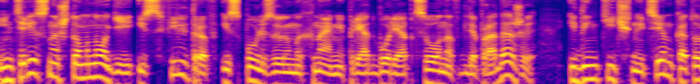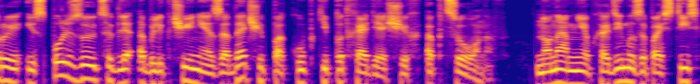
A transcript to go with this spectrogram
Интересно, что многие из фильтров, используемых нами при отборе опционов для продажи, идентичны тем, которые используются для облегчения задачи покупки подходящих опционов. Но нам необходимо запастись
